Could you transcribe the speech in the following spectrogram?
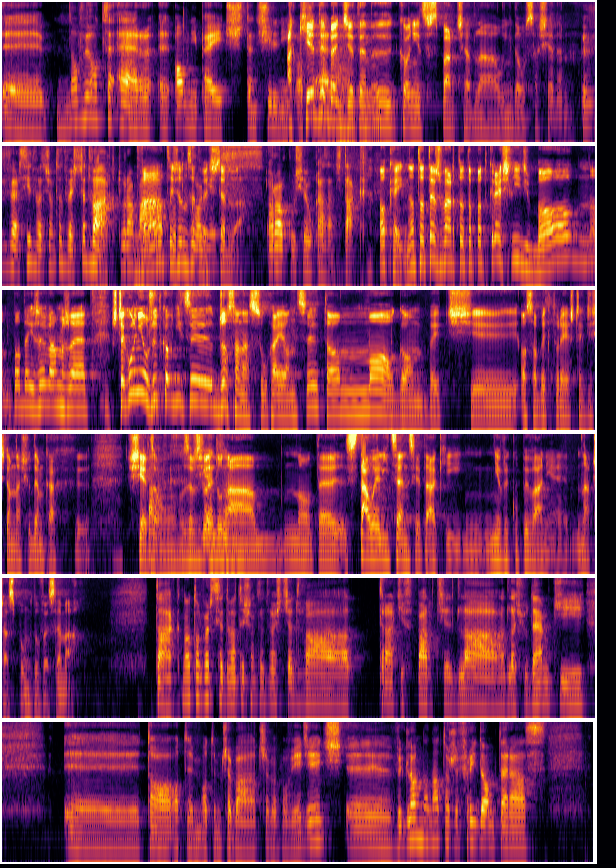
Y, nowy OCR, OmniPage, ten silnik. A kiedy będzie ten y, koniec wsparcia dla Windowsa 7? W wersji 2022, która ma 2022. roku się ukazać, tak. Okej, okay, no to też warto to podkreślić, bo no podejrzewam, że szczególnie użytkownicy JOSa nas słuchający, to mogą być osoby, które jeszcze gdzieś tam na siódemkach siedzą tak, ze względu siedzą. na no, te stałe licencje, tak, i niewykupywanie na czas punktów SMA. Tak, no to wersja 2022 traci wsparcie dla, dla siódemki. Yy, to o tym, o tym trzeba, trzeba powiedzieć. Yy, wygląda na to, że Freedom teraz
